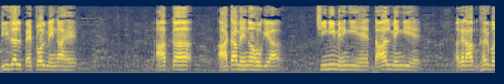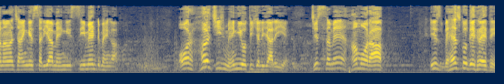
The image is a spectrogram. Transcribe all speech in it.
डीजल, पेट्रोल महँगा है। आपका आटा महँगा हो गया, चीनी महँगी है, दाल महँगी है। अगर आप घर बनाना चाहेंगे, सरिया महँगी, सीमेंट महँगा, और हर चीज़ महँगी होती चली जा रही है। जिस समय हम और आप इस बहस को देख रहे थे,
